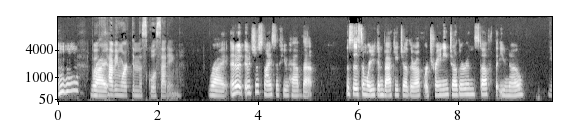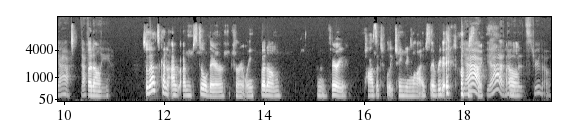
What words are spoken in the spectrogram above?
mm-hmm. right? Having worked in the school setting, right, and it, it's just nice if you have that the system where you can back each other up or train each other in stuff that you know. Yeah, definitely. But, um, so that's kind of I'm, I'm still there currently, but um, I'm very positively changing lives every day. yeah, yeah, no, um, it's true though.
